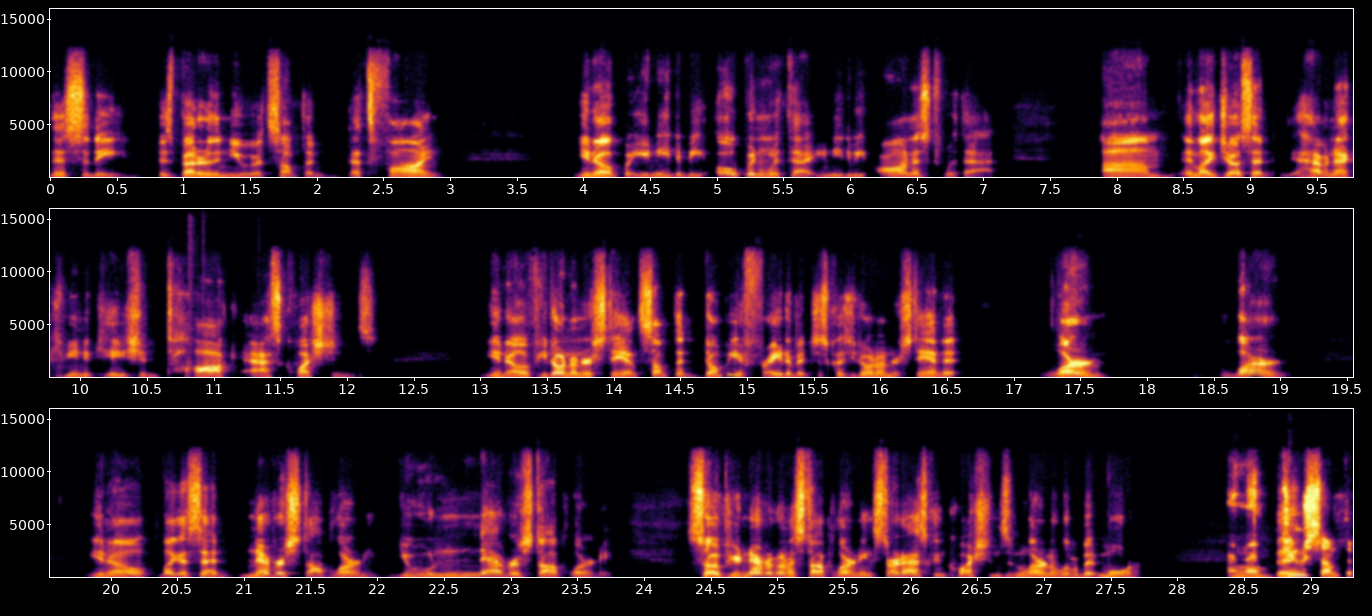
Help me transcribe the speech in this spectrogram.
ethnicity is better than you at something, that's fine. You know, but you need to be open with that. You need to be honest with that. Um, and like Joe said, having that communication, talk, ask questions. You know, if you don't understand something, don't be afraid of it just because you don't understand it. Learn, learn. You know, like I said, never stop learning. You will never stop learning. So if you're never going to stop learning, start asking questions and learn a little bit more. and then Then- do something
